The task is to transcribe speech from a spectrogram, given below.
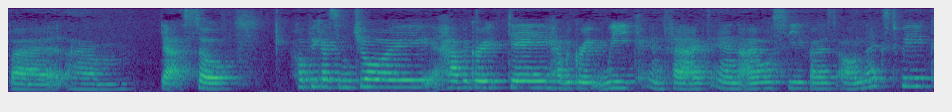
But um, yeah, so hope you guys enjoy. Have a great day. Have a great week, in fact. And I will see you guys all next week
